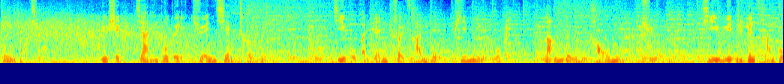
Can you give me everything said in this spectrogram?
动摇起来。于是下令部队全线撤退。矶谷本人率残部拼命突围，狼狈逃命而去。其余日军残部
